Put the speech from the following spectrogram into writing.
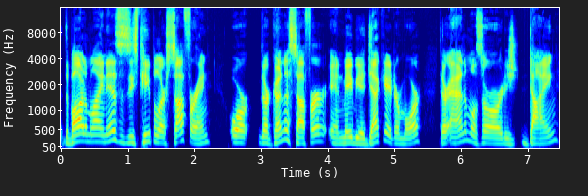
The bottom line is is these people are suffering or they're gonna suffer in maybe a decade or more. Their animals are already dying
